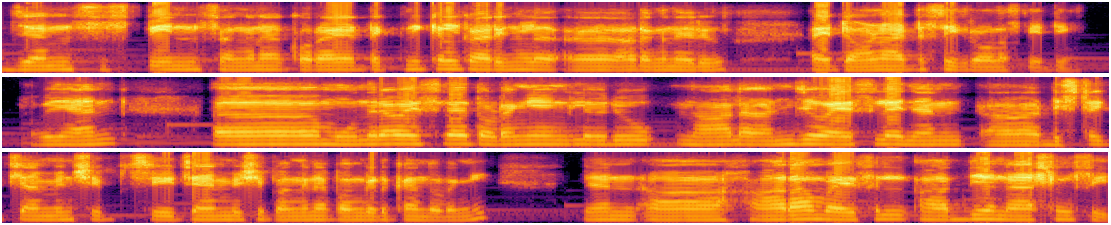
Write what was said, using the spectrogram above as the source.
ജംസ് സ്പിൻസ് അങ്ങനെ കുറെ ടെക്നിക്കൽ കാര്യങ്ങൾ അടങ്ങുന്ന ഒരു ഐറ്റമാണ് ആർട്ടിസ്റ്റിക് റോളർ സ്കേറ്റിംഗ് അപ്പൊ ഞാൻ മൂന്നര വയസ്സിലെ തുടങ്ങിയെങ്കിൽ ഒരു നാല് അഞ്ച് വയസ്സിലെ ഞാൻ ഡിസ്ട്രിക്ട് ചാമ്പ്യൻഷിപ്പ് സ്റ്റേറ്റ് ചാമ്പ്യൻഷിപ്പ് അങ്ങനെ പങ്കെടുക്കാൻ തുടങ്ങി. ഞാൻ ആറാം വയസ്സിൽ ആദ്യ നാഷണൽ സി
